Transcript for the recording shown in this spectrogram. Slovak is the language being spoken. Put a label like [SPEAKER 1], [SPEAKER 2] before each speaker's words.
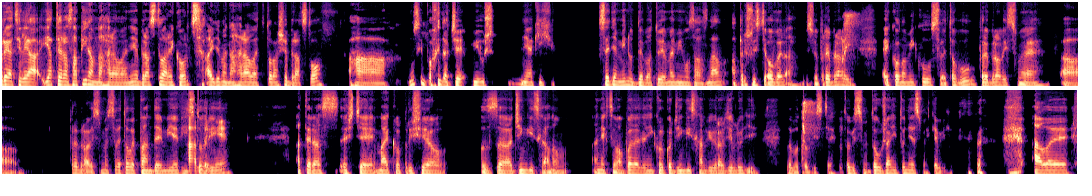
[SPEAKER 1] Priatelia, ja teraz zapínam nahrávanie Bratstva Records a ideme nahrávať to naše bratstvo. A musím povedať, že my už nejakých 7 minút debatujeme mimo záznam a prišli ste oveľa. My sme prebrali ekonomiku svetovú, prebrali sme, a, prebrali sme svetové pandémie v histórii. Pandémie. A teraz ešte Michael prišiel s Genghis Khanom a nechcem vám povedať ani koľko Genghis Khan vyvraždil ľudí, lebo to by ste, to, by sme, to už ani tu nesme, keby. Ale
